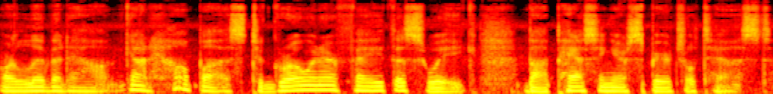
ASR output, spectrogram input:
or live it out. God, help us to grow in our faith this week by passing our spiritual test.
